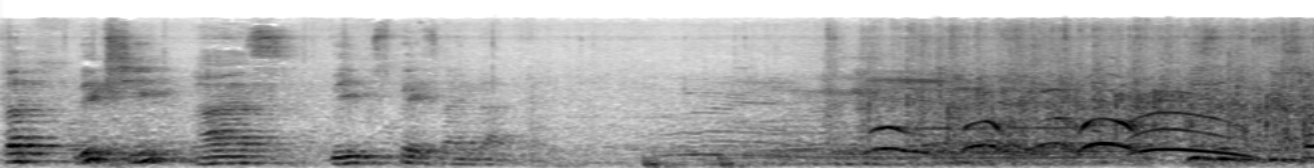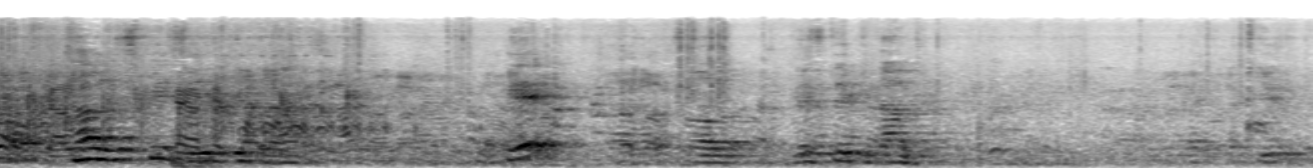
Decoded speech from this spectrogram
But Lexi has big space like that. This is to show how space it has. Okay? So let's take it down. Thank you.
